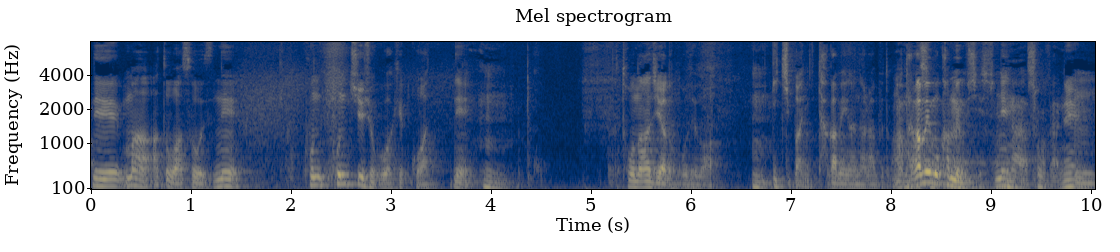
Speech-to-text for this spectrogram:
でまああとはそうですね。昆昆虫食は結構あってうん。うん東南アジアの方ではうん。市場にタガメが並ぶとか、まあまあタガメもカメムシですしね、まあそうだね、うん。うん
